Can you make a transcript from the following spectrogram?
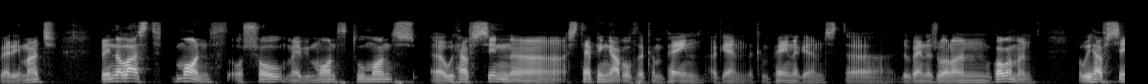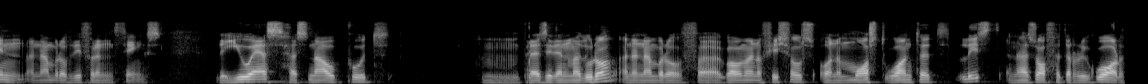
very much. But in the last month or so, maybe month, two months, uh, we have seen uh, stepping up of the campaign again, the campaign against uh, the Venezuelan government. We have seen a number of different things. The U.S. has now put um, President Maduro and a number of uh, government officials on a most wanted list and has offered a reward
